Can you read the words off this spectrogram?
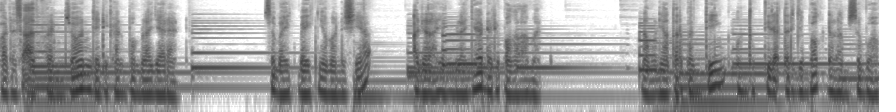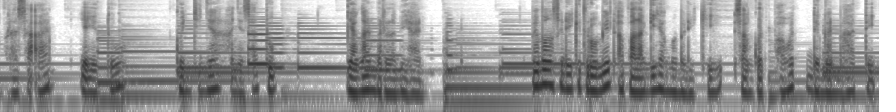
pada saat friendzone jadikan pembelajaran. Sebaik-baiknya manusia, adalah yang belajar dari pengalaman. Namun yang terpenting untuk tidak terjebak dalam sebuah perasaan yaitu kuncinya hanya satu. Jangan berlebihan. Memang sedikit rumit apalagi yang memiliki sangkut paut dengan hati.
